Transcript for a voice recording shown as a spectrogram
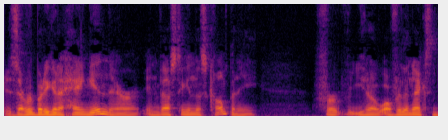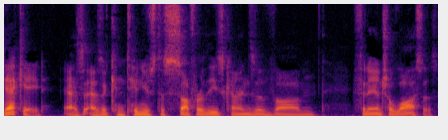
is everybody going to hang in there investing in this company for you know over the next decade as as it continues to suffer these kinds of um, financial losses?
